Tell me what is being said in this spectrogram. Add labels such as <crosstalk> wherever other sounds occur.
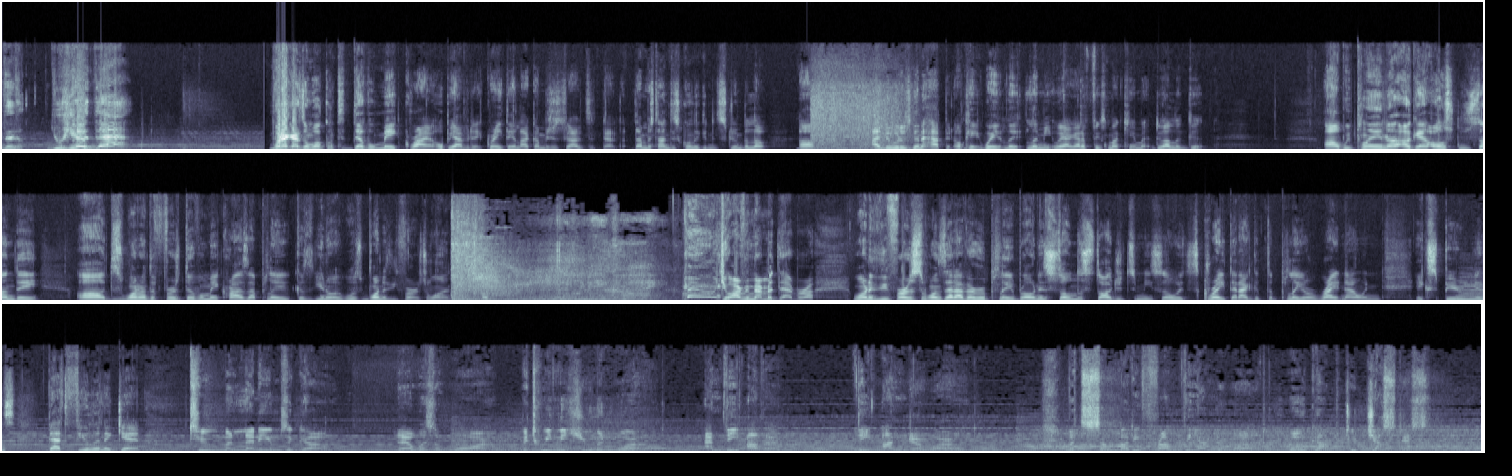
Then you hear that? What up, guys, and welcome to Devil May Cry. I hope you have a great day. Like, comment, subscribe. That much time. This link in the screen below. Uh, I knew it was gonna happen. Okay, wait, let, let me wait. I gotta fix my camera. Do I look good? Uh, we playing uh, again old school Sunday. Uh, this is one of the first Devil May Cries I played because you know it was one of the first ones. Cry. <laughs> Yo, I remember that, bro. One of the first ones that I've ever played, bro, and it's so nostalgic to me. So it's great that I get to play it right now and experience that feeling again. Two millenniums ago, there was a war between the human world and the other, the underworld. But somebody from the underworld woke up to justice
